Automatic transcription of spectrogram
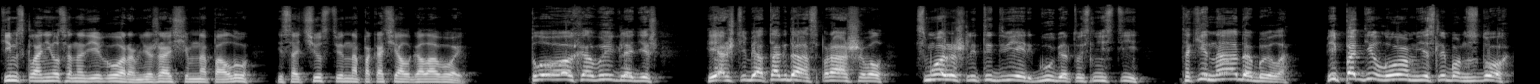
Тим склонился над Егором, лежащим на полу, и сочувственно покачал головой. «Плохо выглядишь. Я ж тебя тогда спрашивал, сможешь ли ты дверь Губерту снести. Так и надо было. И по делам, если бы он сдох.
